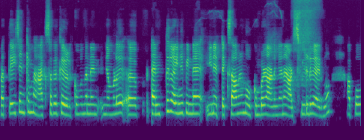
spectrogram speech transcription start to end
പ്രത്യേകിച്ച് എനിക്ക് മാത്സ് ഒക്കെ കേൾക്കുമ്പോൾ തന്നെ നമ്മൾ ടെൻത്ത് കഴിഞ്ഞ് പിന്നെ ഈ നെറ്റ് എക്സാമിന് നോക്കുമ്പോഴാണ് ഞാൻ ആർട്സ് ഫീൽഡിലായിരുന്നു അപ്പോൾ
